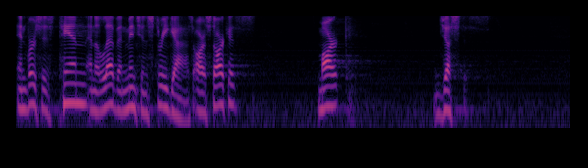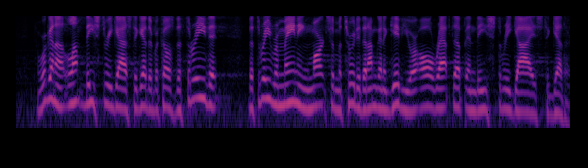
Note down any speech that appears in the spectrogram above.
in verses 10 and 11, mentions three guys Aristarchus, Mark, Justus. we're going to lump these three guys together because the three that the three remaining marks of maturity that I'm going to give you are all wrapped up in these three guys together.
